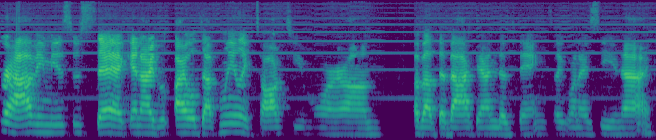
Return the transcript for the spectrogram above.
for having me. This was sick, and I I will definitely like talk to you more um about the back end of things, like when I see you next.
